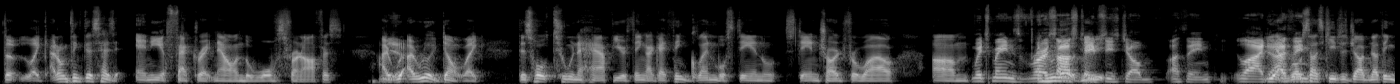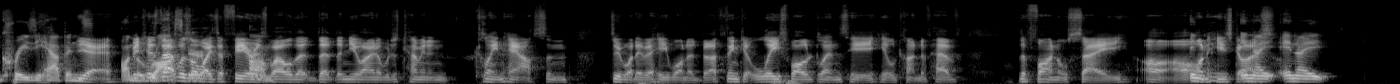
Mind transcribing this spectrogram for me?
the like. I don't think this has any effect right now on the Wolves front office. I, yeah. I really don't like this whole two and a half year thing. Like I think Glenn will stay in stay in charge for a while. Um, Which means Rosas keeps his job. I think. Like, yeah, I think, Rosas keeps his job. Nothing crazy happens. Yeah, on because that was always a fear um, as well that that the new owner would just come in and clean house and do whatever he wanted. But I think at least while Glenn's here, he'll kind of have the final say uh, on and, his guys. And I and I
